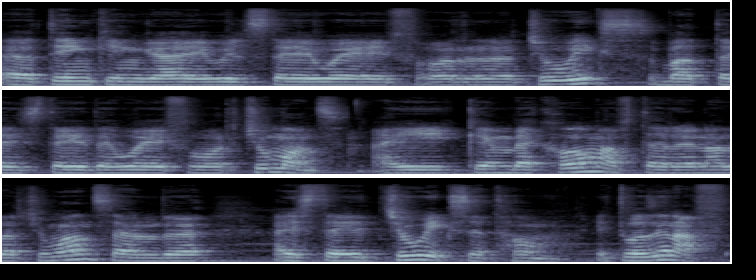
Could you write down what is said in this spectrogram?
uh, thinking I will stay away for uh, two weeks, but I stayed away for two months. I came back home after another two months and uh, I stayed two weeks at home. It was enough.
